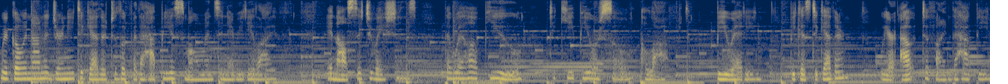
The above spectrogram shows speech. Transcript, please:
We're going on a journey together to look for the happiest moments in everyday life, in all situations that will help you to keep your soul aloft. Be ready, because together we are out to find the happy.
